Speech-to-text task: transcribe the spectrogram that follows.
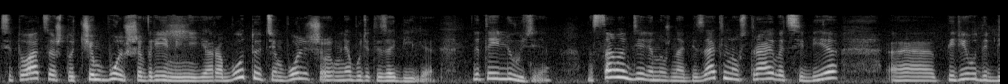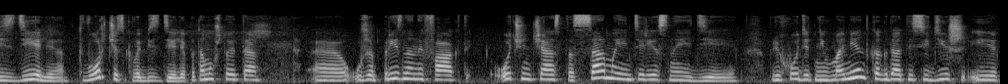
ситуация, что чем больше времени я работаю, тем больше у меня будет изобилие. Это иллюзия. На самом деле нужно обязательно устраивать себе э, периоды безделия, творческого безделия, потому что это уже признанный факт. Очень часто самые интересные идеи приходят не в момент, когда ты сидишь и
